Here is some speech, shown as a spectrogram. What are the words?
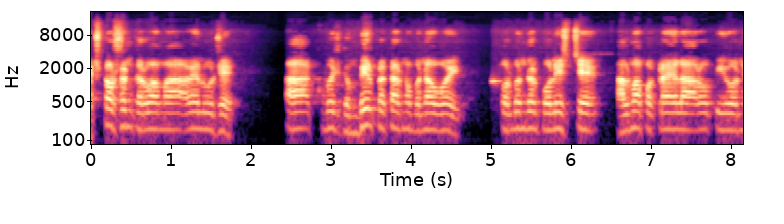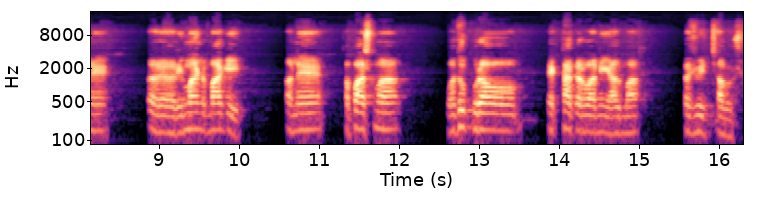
એક્સટોર્શન કરવામાં આવેલું છે, આ ખૂબ જ ગંભીર પ્રકારનો બનાવ હોય. પોરબંદર પોલીસ છે, હાલમાં પકડાયેલા આરોપીઓને રિમાન્ડ માગી અને તપાસમાં વધુ પુરાવાઓ એકઠા કરવાની હાલમાં તજવીજ ચાલુ છે?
